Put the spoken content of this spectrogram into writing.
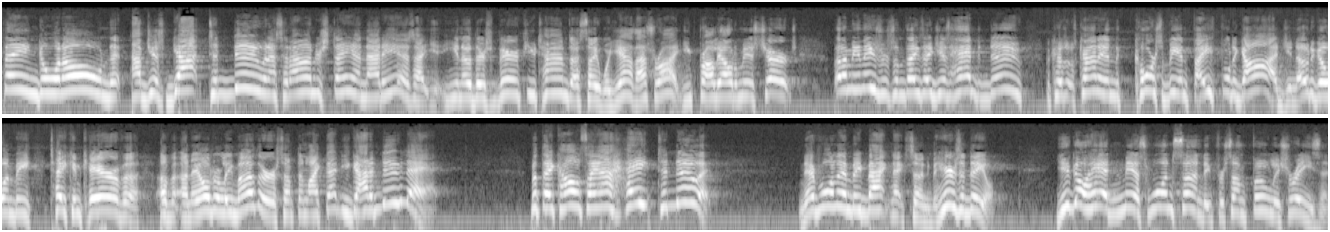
thing going on that I've just got to do. And I said, I understand that is. I, you know, there's very few times I say, well, yeah, that's right. You probably ought to miss church. But I mean, these are some things they just had to do because it was kind of in the course of being faithful to God, you know, to go and be taking care of, a, of an elderly mother or something like that. You got to do that. But they call and say, I hate to do it. Never want them to be back next Sunday. But here's the deal you go ahead and miss one Sunday for some foolish reason.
